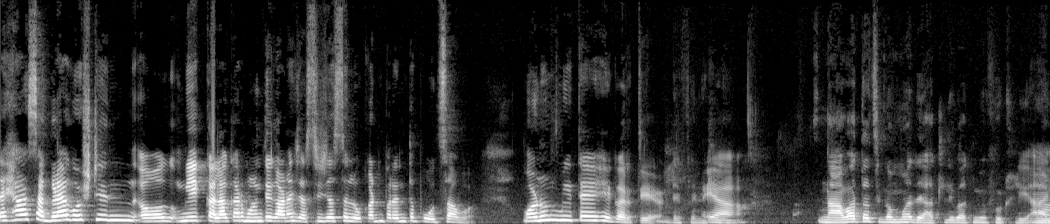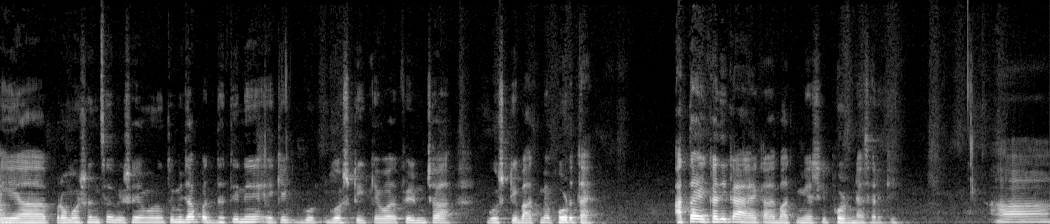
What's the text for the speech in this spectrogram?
तर ह्या सगळ्या गोष्टी मी एक कलाकार म्हणून ते गाणं जास्तीत जास्त लोकांपर्यंत पोहोचावं. म्हणून मी ते हे करते डेफिनेटली या. नावातच गंमत आहे आतली बातमी फुटली. आणि प्रमोशनचा विषय म्हणून तुम्ही ज्या पद्धतीने एक एक गो- गोष्टी किंवा फिल्मच्या गोष्टी बातम्या फोडताय आता एखादी काय आहे का बातमी अशी फोडण्यासारखी? अं,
